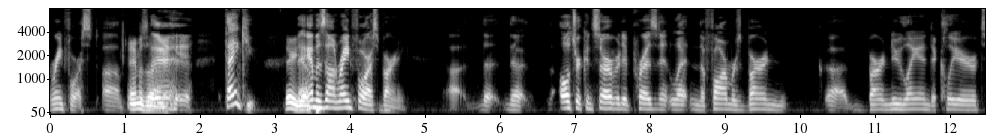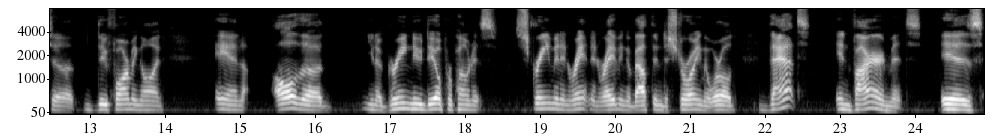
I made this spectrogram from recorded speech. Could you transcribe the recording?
rainforest um Amazon. thank you There you the go. Amazon rainforest burning, uh, the the ultra conservative president letting the farmers burn uh, burn new land to clear to do farming on, and all the you know Green New Deal proponents screaming and ranting and raving about them destroying the world. That environment is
